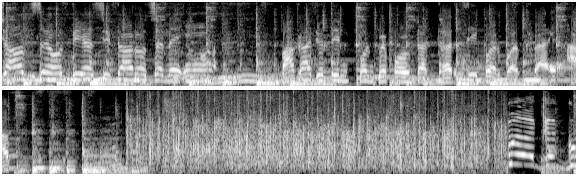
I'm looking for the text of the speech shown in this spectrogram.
चांद से होती है सितारों से नहीं बागा जो तीन फोन पे परोटा धरती पर बनता है आप বাহ কাকু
